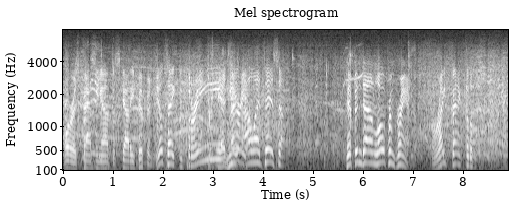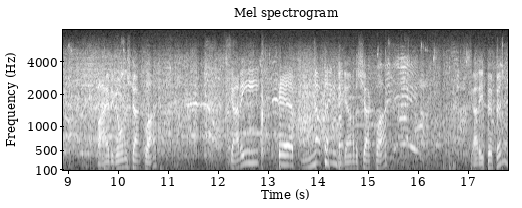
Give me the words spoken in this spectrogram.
Horace passing out to Scottie Pippen. He'll take the three and, And here, bury. I want to tell you something. Pippen down low from Grant. Right back for the five to go on the shot clock. Scotty Pip, nothing. but down to the shot clock. Scottie Pippen.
